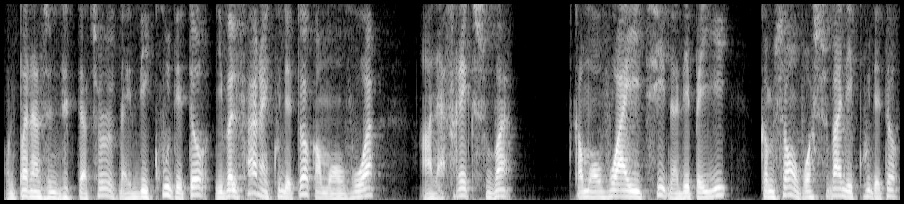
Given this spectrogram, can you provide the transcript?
On n'est pas dans une dictature, dans des coups d'État. Ils veulent faire un coup d'État comme on voit en Afrique souvent, comme on voit à Haïti, dans des pays comme ça, on voit souvent des coups d'État.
